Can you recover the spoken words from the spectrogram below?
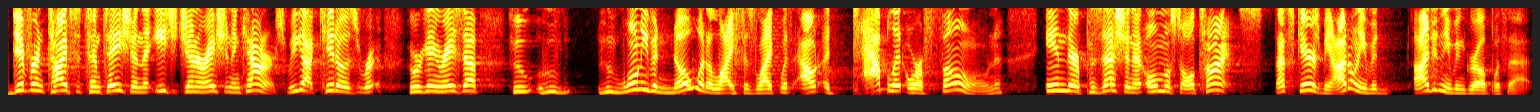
different types of temptation that each generation encounters. We got kiddos who are getting raised up who, who, who won't even know what a life is like without a tablet or a phone in their possession at almost all times. That scares me. I don't even, I didn't even grow up with that.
